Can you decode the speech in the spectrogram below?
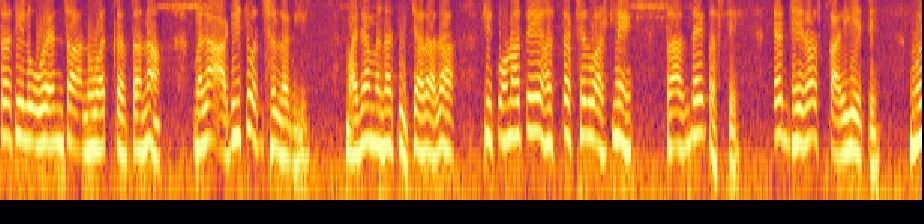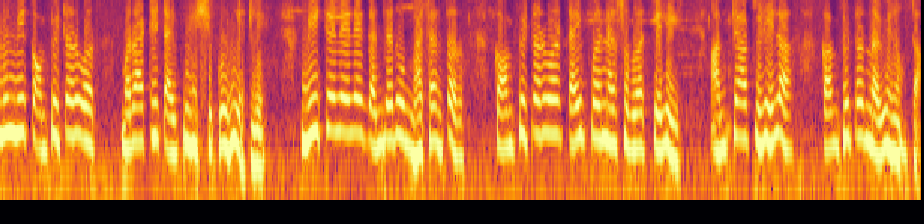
त्यातील ओव्यांचा अनुवाद करताना मला अडीच वर्ष लागली. माझ्या मनात विचार आला की कोणाचे हस्ताक्षर वाचणे त्रासदायक असते. त्यात झेरास काळी येते. म्हणून मी कॉम्प्युटरवर मराठी टायपिंग शिकून घेतले. मी केलेले गद्यरूप भाषांतर कॉम्प्युटरवर टाईप करण्यास सुरुवात केली. आमच्या पिढीला कॉम्प्युटर नवीन होता.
